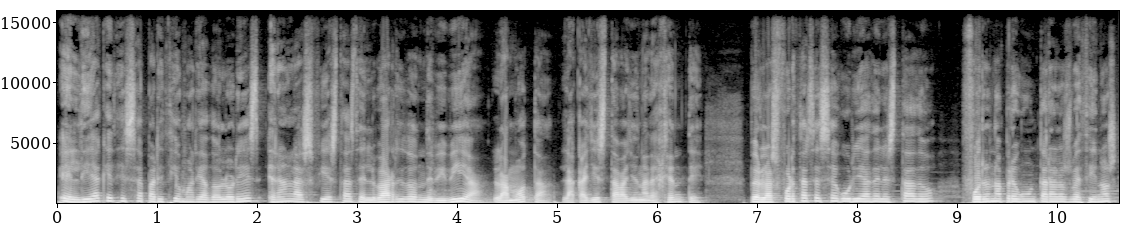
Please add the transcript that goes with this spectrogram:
El día que desapareció María Dolores eran las fiestas del barrio donde vivía, La Mota. La calle estaba llena de gente, pero las fuerzas de seguridad del Estado fueron a preguntar a los vecinos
